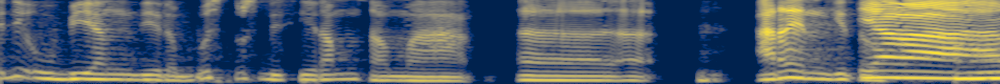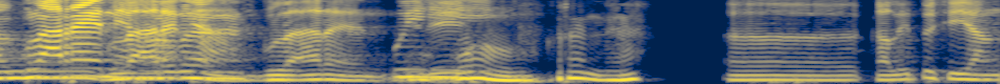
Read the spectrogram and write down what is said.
Jadi ubi yang direbus terus disiram sama eh, aren gitu Ya, gula aren ya. gula arennya gula aren. gula aren Wih. jadi wow keren ya eh, kalau itu sih yang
